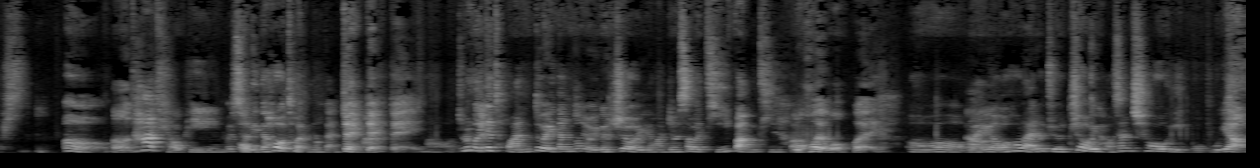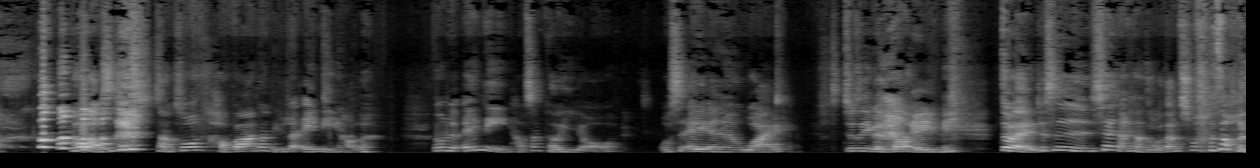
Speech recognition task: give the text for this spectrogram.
皮？嗯呃，他的调皮会扯你的后腿那种感觉对对对。哦，如果一个团队当中有一个 Joey 的话，你就稍微提防提防。我会我会。哦，没有，我后来就觉得 Joey 好像蚯蚓，我不要。然后老师就想说，好吧，那你就叫 Annie 好了。然后我觉得 Annie 好像可以哦。我是 A N N Y，就是一个你知道 Amy，对，就是现在想想怎么当初 这么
